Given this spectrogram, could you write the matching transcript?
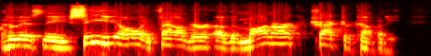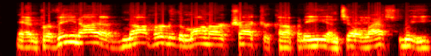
who is the CEO and founder of the Monarch Tractor Company. And Praveen, I have not heard of the Monarch Tractor Company until last week,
